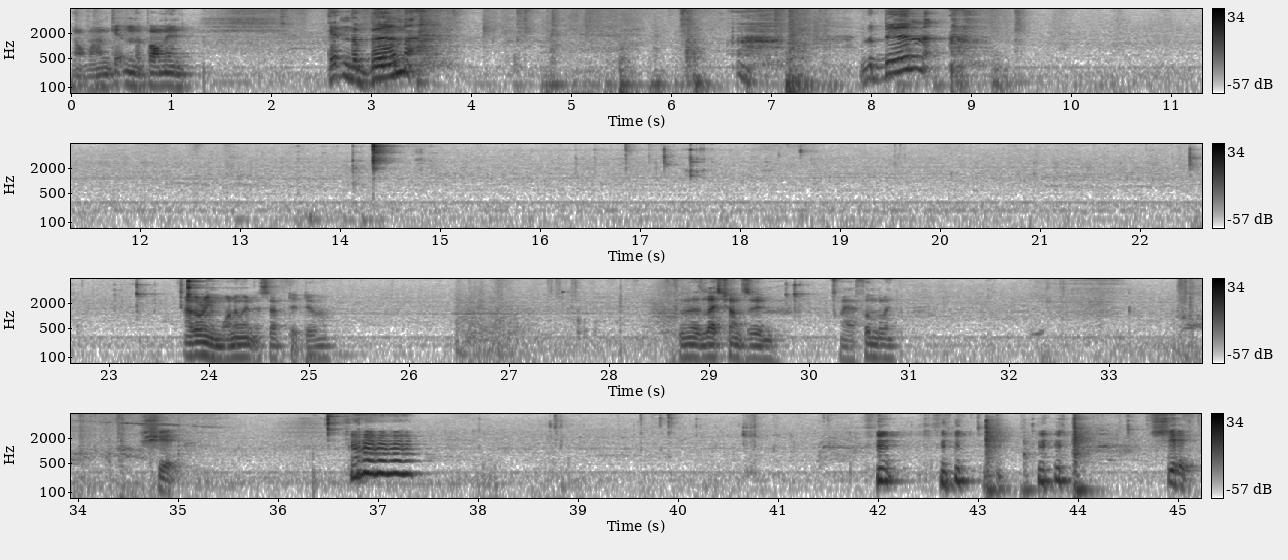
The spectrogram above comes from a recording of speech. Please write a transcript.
Oh man, getting the bomb in. Getting the boom. The boom. I don't even want to intercept it, do I? Then there's less chance of him uh, fumbling. Shit. Shit.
